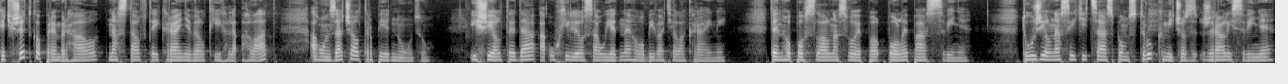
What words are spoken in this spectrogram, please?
Keď všetko premrhal, nastal v tej krajine veľký hlad a on začal trpieť núdzu. Išiel teda a uchylil sa u jedného obyvateľa krajiny. Ten ho poslal na svoje pole pás svine. Túžil nasýtiť sa aspoň strukmi, čo žrali svine,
